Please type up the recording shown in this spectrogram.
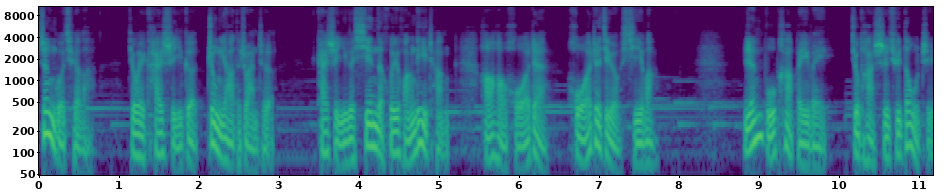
挣过去了，就会开始一个重要的转折，开始一个新的辉煌历程。好好活着。活着就有希望，人不怕卑微，就怕失去斗志。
